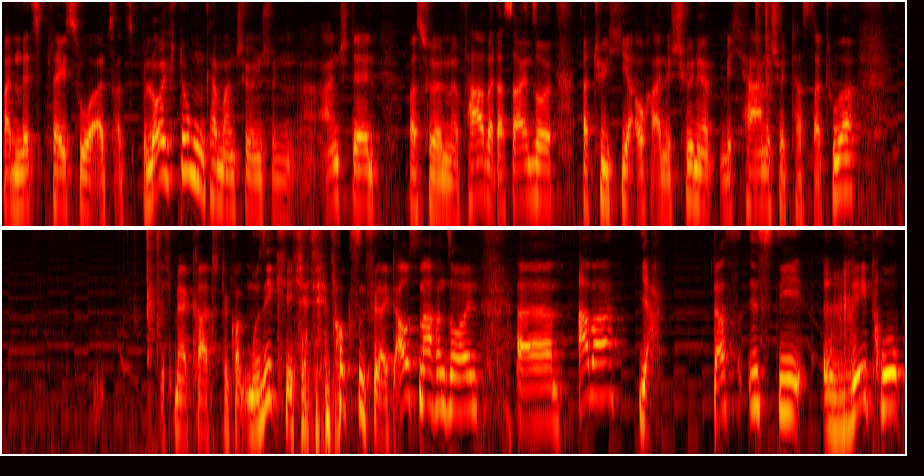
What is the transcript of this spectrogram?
bei den Let's Plays so als, als Beleuchtung. Kann man schön, schön äh, einstellen, was für eine Farbe das sein soll. Natürlich hier auch eine schöne mechanische Tastatur. Ich merke gerade, da kommt Musik. Ich hätte die Boxen vielleicht ausmachen sollen. Äh, aber ja, das ist die Retro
